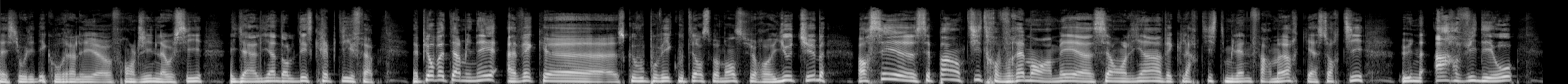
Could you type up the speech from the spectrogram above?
Si vous voulez découvrir les frangines, là aussi, il y a un lien dans le descriptif. Et puis on va terminer avec ce que vous pouvez écouter en ce moment sur YouTube. Alors c'est c'est pas un titre vraiment, hein, mais c'est en lien avec l'artiste Mylène Farmer qui a sorti une art vidéo euh,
